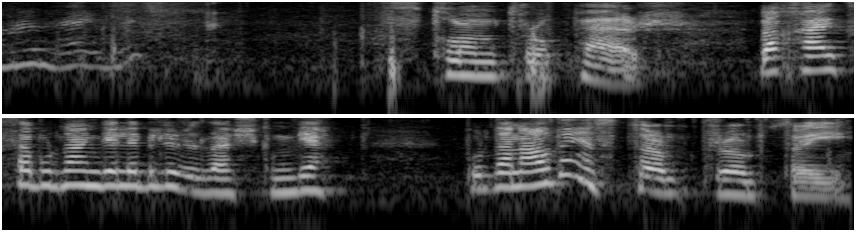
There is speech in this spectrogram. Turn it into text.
Öbürü neymiş? Stormtrooper. Bak Hikes'a buradan gelebiliriz aşkım gel. Buradan aldın ya Stormtrooper'ı. Gelebiliriz.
